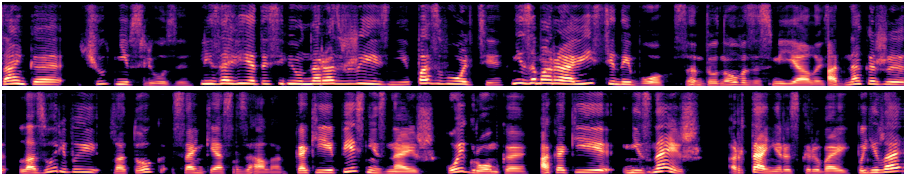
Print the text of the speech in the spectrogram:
Санька чуть не в слезы. «Лизавета Семеновна, раз в жизни, позвольте, не замораю истинный бог!» Сандунова засмеялась. Однако же лазоревый платок Саньке осказала. «Какие песни знаешь, пой громко, а какие не знаешь, рта не раскрывай. Поняла?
